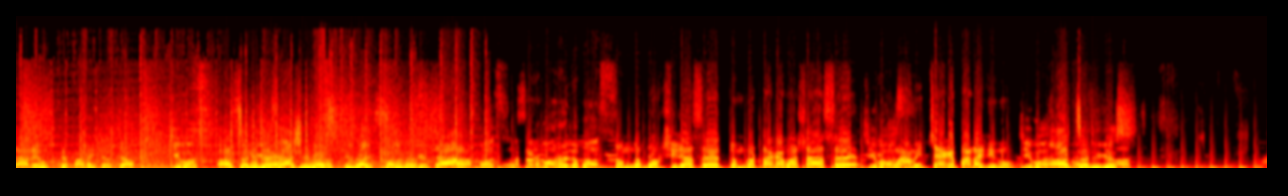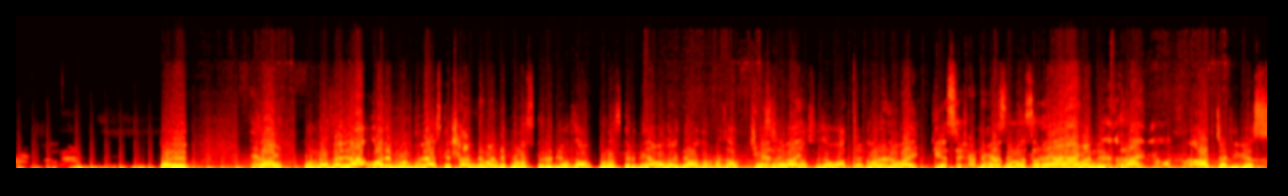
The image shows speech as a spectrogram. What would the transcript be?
তারে পাঠাই দাও যাও আচ্ছা ঠিক আছে? আসি বস যাই ভালো থাকেন। বক্সির আছে তোমাকে টাকা পয়সা আছে। আমি চেকে পাঠাই দিব। জি বস আচ্ছা ঠিক আছে। তহিদ যাও। তোমরা যাইয়া ওরে মন্টুরে আজকে সানডে মানডে ক্লোজ করে দিও যাও। ক্লোজ করে দিয়ে আমার লাগে দেখা করবা যাও। ঠিক আছে ভাই। যাও। আচ্ছা ঠিক আছে ভাই। ঠিক আছে ক্লোজ করে। আচ্ছা ঠিক আছে।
